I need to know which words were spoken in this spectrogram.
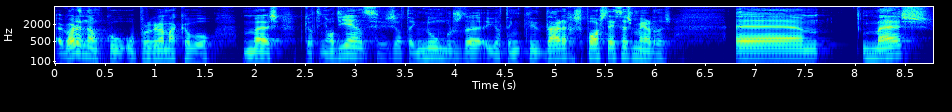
agora não, que o, programa acabou, mas porque ele tem audiências, ele tem números, ele tem que dar a resposta a essas merdas. Uh, mas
